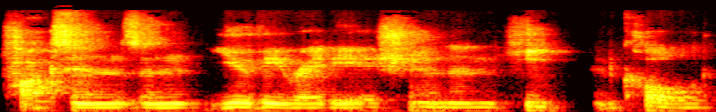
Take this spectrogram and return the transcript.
toxins and UV radiation and heat and cold.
